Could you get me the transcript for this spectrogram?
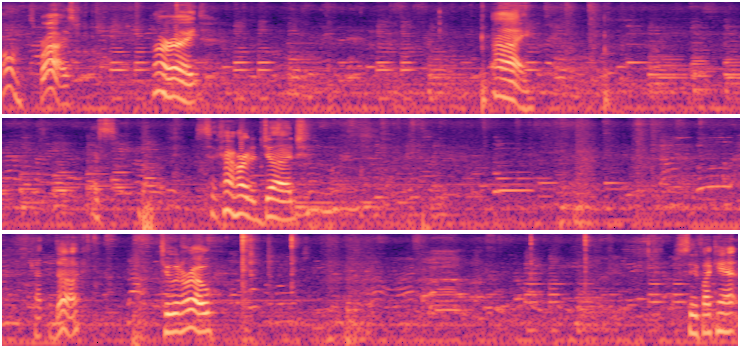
oh, I'm surprised. All right. Aye. It's, it's kind of hard to judge. Got the duck. Two in a row. See if I can't.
